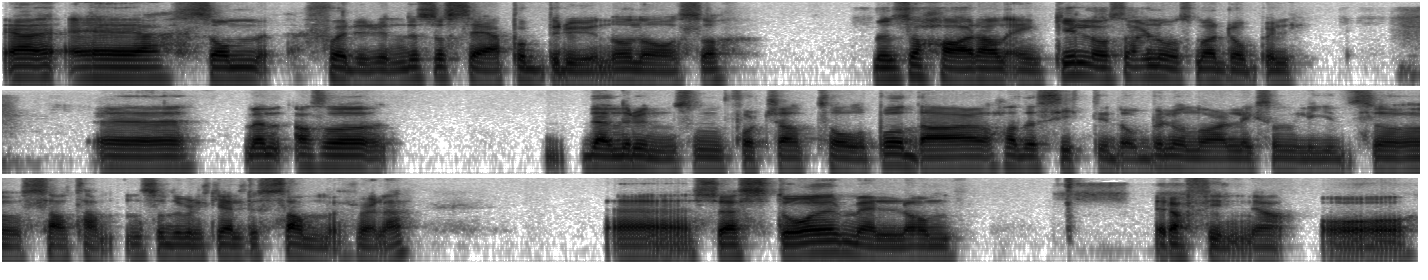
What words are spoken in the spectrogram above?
jeg, jeg, Som forrige runde så ser jeg på Bruno nå også. Men så har han enkel, og så er det noen som har dobbel. Eh, men altså Den runden som fortsatt holder på, da hadde City dobbel, og nå er det liksom Leeds og Southampton, så det blir ikke helt det samme, føler jeg. Uh, så jeg står mellom Rafinha og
